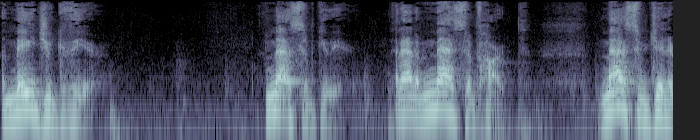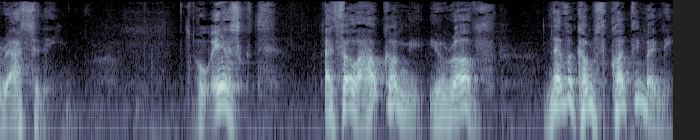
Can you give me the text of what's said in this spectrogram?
a major Gvir, a massive Gvir, that had a massive heart, massive generosity who asked that fellow, how come your Rav never comes collecting by me?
